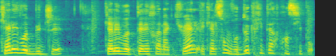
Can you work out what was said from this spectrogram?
quel est votre budget, quel est votre téléphone actuel et quels sont vos deux critères principaux.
